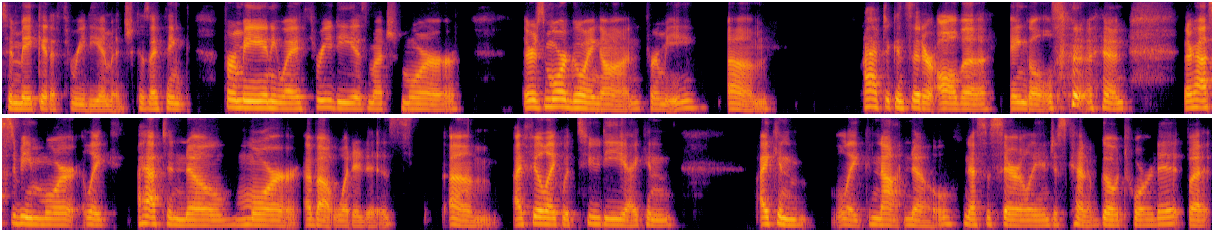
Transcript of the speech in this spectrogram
to make it a 3D image. Because I think for me anyway, 3D is much more, there's more going on for me. Um, I have to consider all the angles and there has to be more like I have to know more about what it is. Um, I feel like with 2D, I can I can like not know necessarily and just kind of go toward it. But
